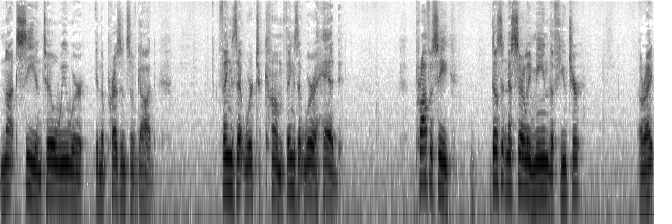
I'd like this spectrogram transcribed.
not see until we were in the presence of God, things that were to come, things that were ahead. Prophecy doesn't necessarily mean the future, all right?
